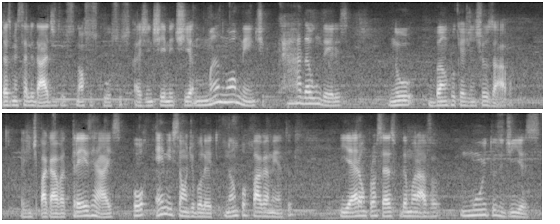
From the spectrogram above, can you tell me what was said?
das mensalidades dos nossos cursos? A gente emitia manualmente cada um deles no banco que a gente usava. A gente pagava R$ reais por emissão de boleto, não por pagamento, e era um processo que demorava muitos dias.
